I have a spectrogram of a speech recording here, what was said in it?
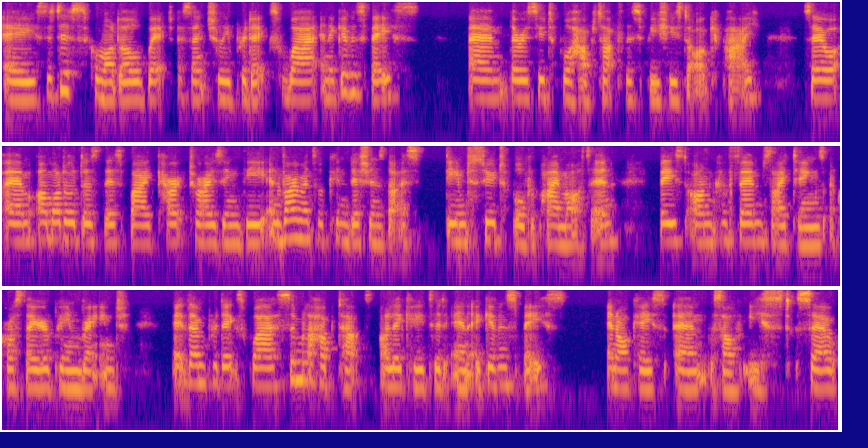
a statistical model which essentially predicts where, in a given space, um, there is suitable habitat for the species to occupy. So, um, our model does this by characterizing the environmental conditions that are deemed suitable for pine marten based on confirmed sightings across the European range. It then predicts where similar habitats are located in a given space, in our case, um, the southeast. So,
